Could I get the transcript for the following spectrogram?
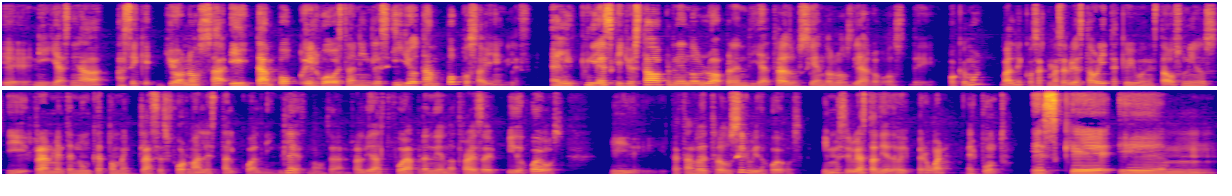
eh, ni guías ni nada, así que yo no sabía, y tampoco, el juego está en inglés, y yo tampoco sabía inglés. El inglés que yo estaba aprendiendo lo aprendía traduciendo los diálogos de Pokémon, ¿vale? Cosa que me ha servido hasta ahorita que vivo en Estados Unidos y realmente nunca tomé clases formales tal cual de inglés, ¿no? O sea, en realidad fue aprendiendo a través de videojuegos y tratando de traducir videojuegos. Y me sirvió hasta el día de hoy. Pero bueno, el punto es que em,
